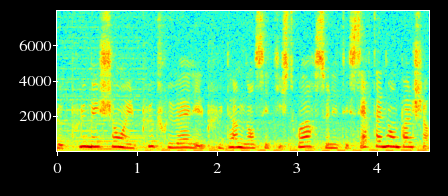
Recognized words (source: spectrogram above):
le plus méchant et le plus cruel et le plus dingue dans cette histoire, ce n'était certainement pas le chat.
